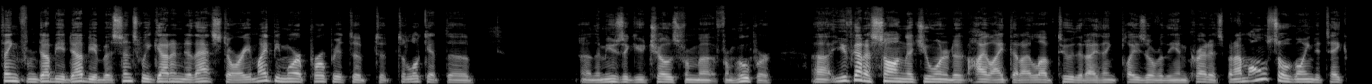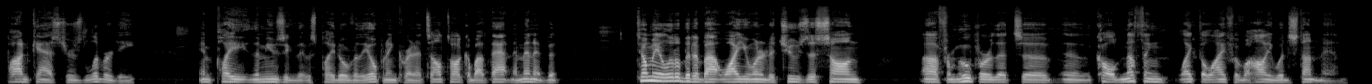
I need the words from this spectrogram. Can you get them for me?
thing from WW, but since we got into that story, it might be more appropriate to to, to look at the uh, the music you chose from uh, from Hooper. Uh, you've got a song that you wanted to highlight that I love too, that I think plays over the end credits. But I'm also going to take Podcaster's Liberty and play the music that was played over the opening credits. I'll talk about that in a minute. But tell me a little bit about why you wanted to choose this song uh, from Hooper that's uh, uh, called "Nothing Like the Life of a Hollywood Stuntman."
